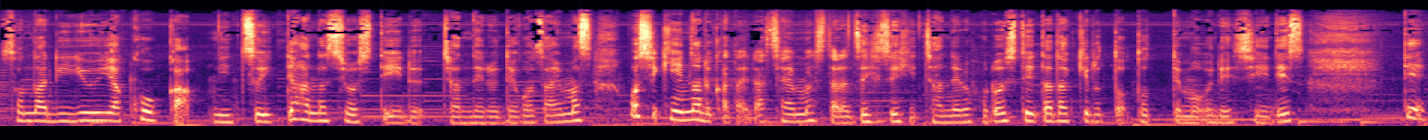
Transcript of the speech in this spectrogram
そんな理由や効果について話をしているチャンネルでございます。もし気になる方いらっしゃいましたらぜひぜひチャンネルフォローしていただけるととっても嬉しいです。で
